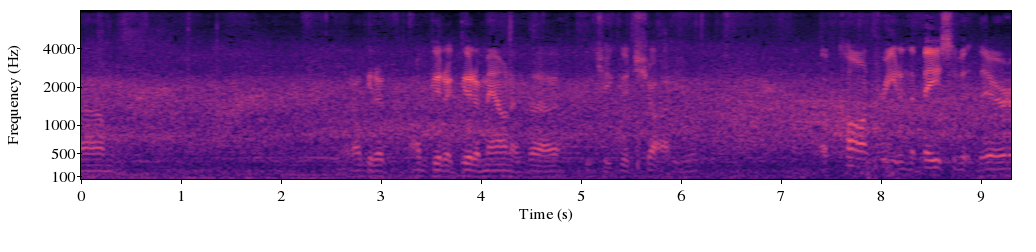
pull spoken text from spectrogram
Um, I'll get a I'll get a good amount of uh, get you a good shot here of concrete in the base of it there.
